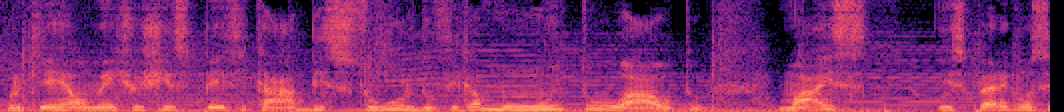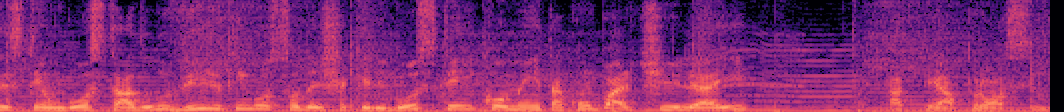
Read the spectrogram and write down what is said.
Porque realmente o XP fica absurdo, fica muito alto. Mas espero que vocês tenham gostado do vídeo. Quem gostou, deixa aquele gostei, comenta, compartilha aí. Até a próxima.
